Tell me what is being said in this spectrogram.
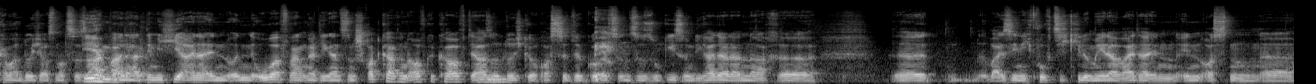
kann man durchaus noch so sagen, weil Ehemalige. da hat nämlich hier einer in, in Oberfranken hat die ganzen Schrottkarren aufgekauft, ja, so durchgerostete Golds und Suzukis und die hat er dann nach, äh, äh, weiß ich nicht, 50 Kilometer weiter in, in den Osten äh,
